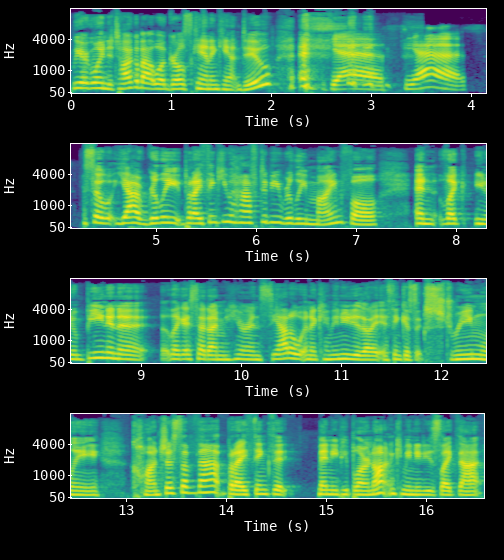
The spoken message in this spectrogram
We are going to talk about what girls can and can't do. yes, yes. So, yeah, really, but I think you have to be really mindful. And like, you know, being in a, like I said, I'm here in Seattle in a community that I think is extremely conscious of that. But I think that many people are not in communities like that.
